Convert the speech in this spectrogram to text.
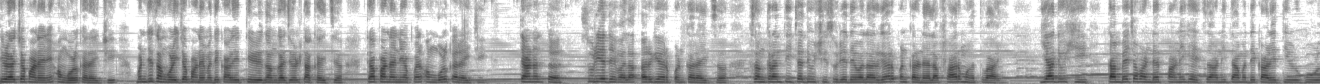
तिळाच्या पाण्याने आंघोळ करायची. म्हणजेच आंघोळीच्या पाण्यामध्ये काळे तिळ गंगाजल टाकायचं. त्या पाण्याने आपण आंघोळ करायची. त्यानंतर सूर्यदेवाला अर्घ्य अर्पण करायचं. संक्रांतीच्या दिवशी सूर्यदेवाला अर्घ्य अर्पण करण्याला फार महत्त्व आहे. या दिवशी तांब्याच्या भांड्यात पाणी घ्यायचं आणि त्यामध्ये काळे तीळ गूळ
